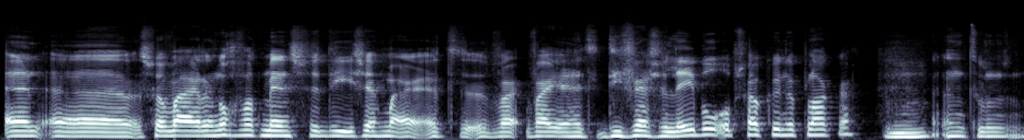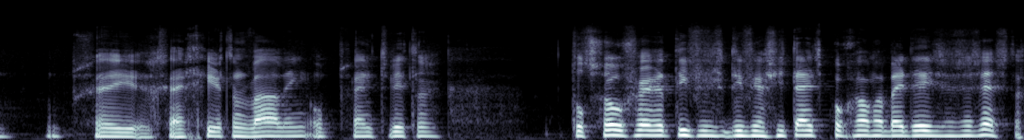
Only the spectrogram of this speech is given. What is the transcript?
En eh, zo waren er nog wat mensen die, zeg maar, het, eh, waar, waar je het diverse label op zou kunnen plakken. En toen zei, zei Geert en Waling op zijn Twitter... tot zover het diver- diversiteitsprogramma bij D66.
